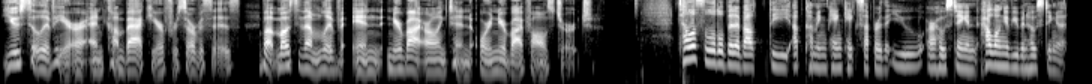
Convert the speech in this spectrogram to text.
used to live here and come back here for services. But most of them live in nearby Arlington or nearby Falls Church. Tell us a little bit about the upcoming pancake supper that you are hosting and how long have you been hosting it?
